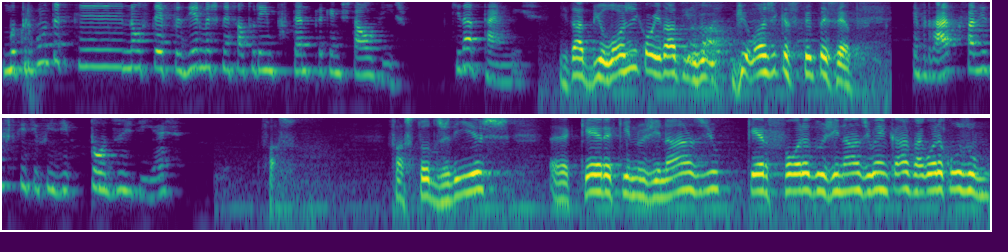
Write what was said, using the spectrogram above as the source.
Uma pergunta que não se deve fazer, mas que nesta altura é importante para quem nos está a ouvir. Que idade tem, Luís? Idade biológica ou idade biológica, biológica 77? É verdade que faz exercício físico todos os dias? Faço. Faço todos os dias, quer aqui no ginásio, quer fora do ginásio em casa, agora com o Zoom.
